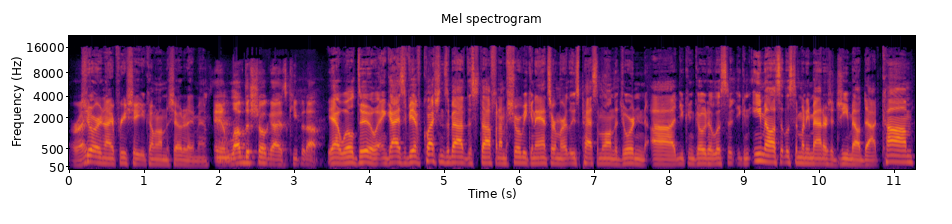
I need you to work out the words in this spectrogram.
right. Jordan. I appreciate you coming on the show today, man. Hey, love the show, guys. Keep it up. Yeah, we'll do. And guys, if you have questions about this stuff, and I'm sure we can answer them or at least pass them along to Jordan, uh, you can go to listen. You can email us at listenmoneymatters at gmail.com.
